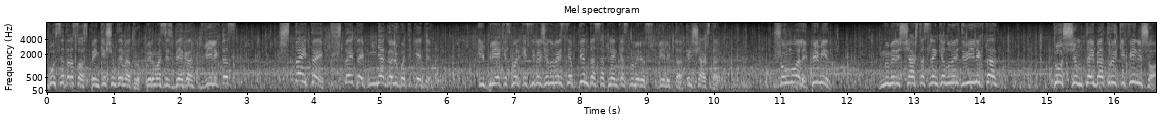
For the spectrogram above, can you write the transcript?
Pusė trasos 500 metrų. Pirmasis bėga 12. Štai taip, štai taip, negaliu patikėti. Į priekį smarkiai įsiveržė numeris 7, aplenkęs numerius 12 ir 6. Šaunuoliai, pirmin. Numeris 6 lenkia numerį 12. 200 metrų iki finišo.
